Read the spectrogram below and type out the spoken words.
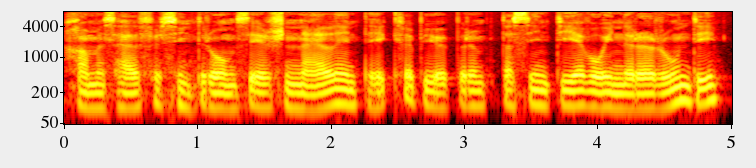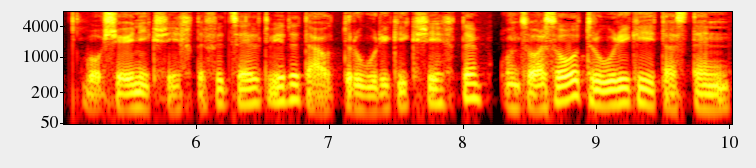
kann man das Helfersyndrom sehr schnell entdecken bei jemandem. Das sind die, die in einer Runde, wo schöne Geschichten erzählt werden, auch traurige Geschichten. Und zwar so traurige, dass dann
